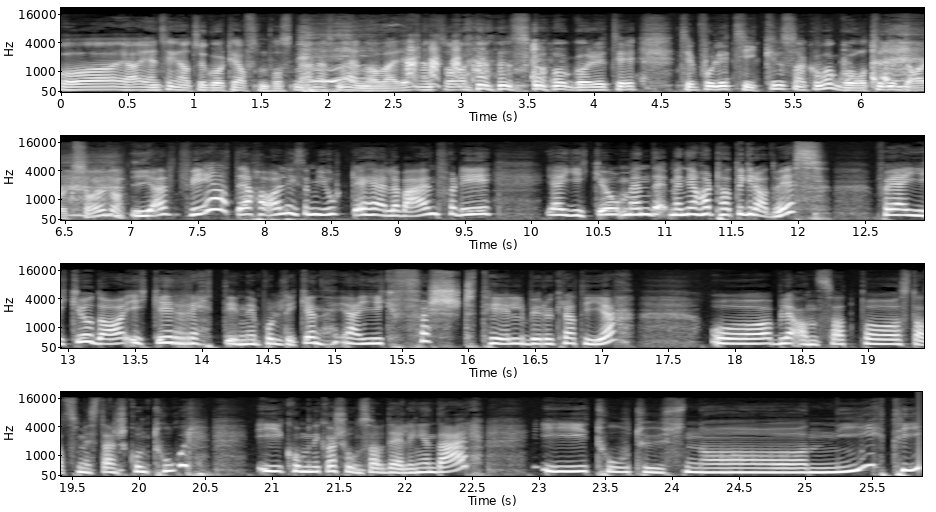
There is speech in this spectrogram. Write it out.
Og ja, En ting er at du går til Aftenposten, det er nesten enda verre, men så, så går du til, til politikken. Snakk om å gå til the dark side, da. Jeg vet, jeg har liksom gjort det hele veien, fordi jeg gikk jo men, det, men jeg har tatt det gradvis. For jeg gikk jo da ikke rett inn i politikken. Jeg gikk først til byråkratiet. Og ble ansatt på statsministerens kontor i kommunikasjonsavdelingen der i 2009-10.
